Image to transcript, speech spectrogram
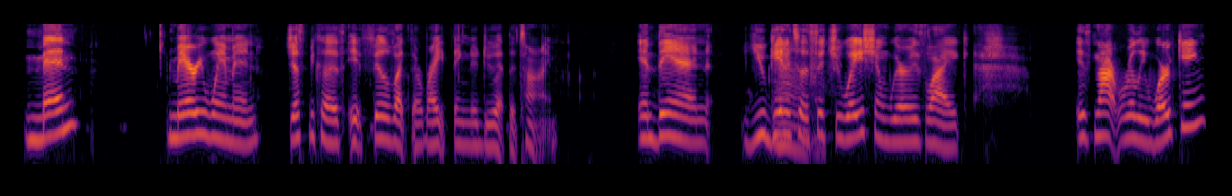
men marry women just because it feels like the right thing to do at the time. And then you get into a mm. situation where it's like it's not really working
